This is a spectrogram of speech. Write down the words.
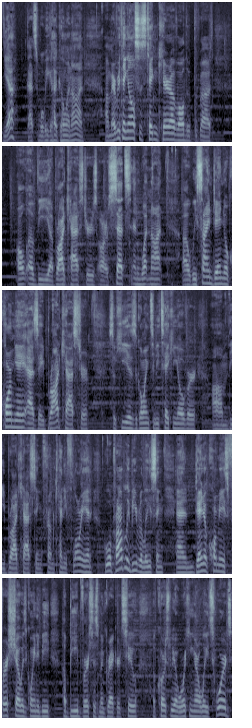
yeah, that's what we got going on. Um, everything else is taken care of. All the uh, all of the uh, broadcasters are sets and whatnot. Uh, we signed Daniel Cormier as a broadcaster, so he is going to be taking over um, the broadcasting from Kenny Florian, who will probably be releasing. And Daniel Cormier's first show is going to be Habib versus McGregor 2. Of course, we are working our way towards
